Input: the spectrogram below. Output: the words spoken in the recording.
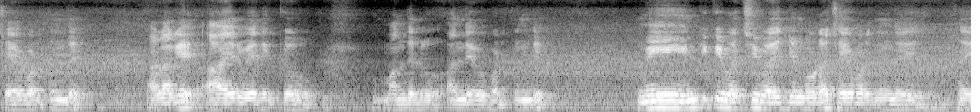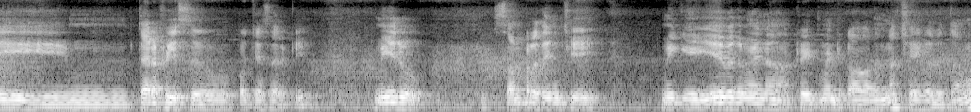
చేయబడుతుంది. అలాగే ఆయుర్వేదిక్ మందులు అందివ్వబడుతుంది. మీ ఇంటికి వచ్చి వైద్యం కూడా చేయబడుతుంది. ఈ థెరపీస్ వచ్చేసరికి మీరు సంప్రదించి మీకు ఏ విధమైన ట్రీట్మెంట్ కావాలన్నా చేయగలుగుతాము.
